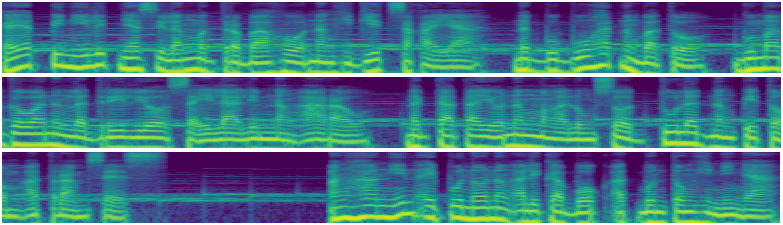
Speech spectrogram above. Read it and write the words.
Kaya't pinilit niya silang magtrabaho ng higit sa kaya, nagbubuhat ng bato, gumagawa ng ladrilyo sa ilalim ng araw, nagtatayo ng mga lungsod tulad ng Pitom at Ramses. Ang hangin ay puno ng alikabok at buntong hininga,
